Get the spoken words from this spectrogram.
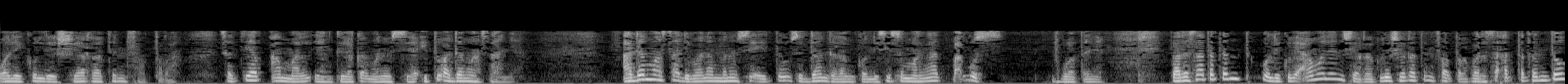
wa li kulli syarratin fatrah. Setiap amal yang dilakukan manusia itu ada masanya. Ada masa di mana manusia itu sedang dalam kondisi semangat bagus perbuatannya. Pada saat tertentu, kulli amalin syarrah, kulli syarratin fatrah. Pada saat tertentu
